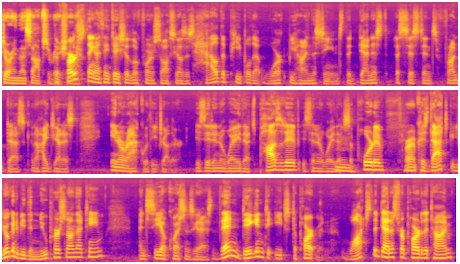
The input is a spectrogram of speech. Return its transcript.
during this observation? The first thing I think they should look for in soft skills is how the people that work behind the scenes, the dentist, assistants, front desk, and a hygienist, interact with each other. Is it in a way that's positive? Is it in a way that's hmm. supportive? Right. Because that's you're going to be the new person on that team, and see how questions get asked. Then dig into each department. Watch the dentist for part of the time.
